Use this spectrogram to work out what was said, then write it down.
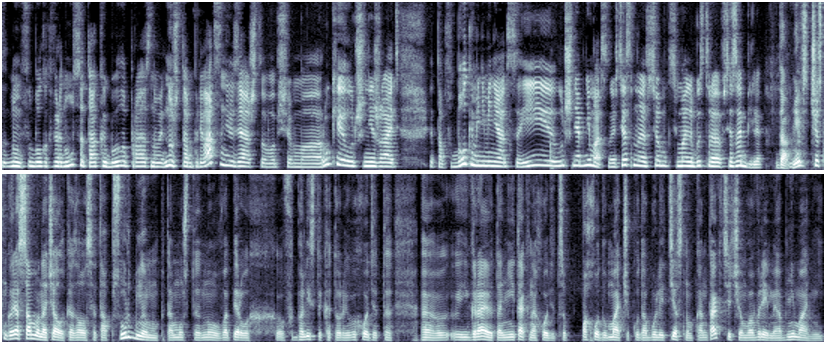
ну, футбол как вернулся, так и было праздновать. Ну, что там приваться нельзя, что, в общем, а, руки лучше не жать, там, футболками не меняться и лучше не обниматься. Но, естественно, все максимально быстро все забили. Да, мне, честно говоря, с самого начала казалось это абсурдным, потому что, ну, во-первых, футболисты, которые выходят, э, играют, они и так находятся по ходу матча куда более тесном контакте, чем во время обниманий,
